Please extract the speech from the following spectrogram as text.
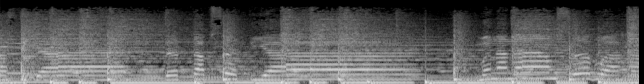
Pastikan tetap setia Menanam sebuah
